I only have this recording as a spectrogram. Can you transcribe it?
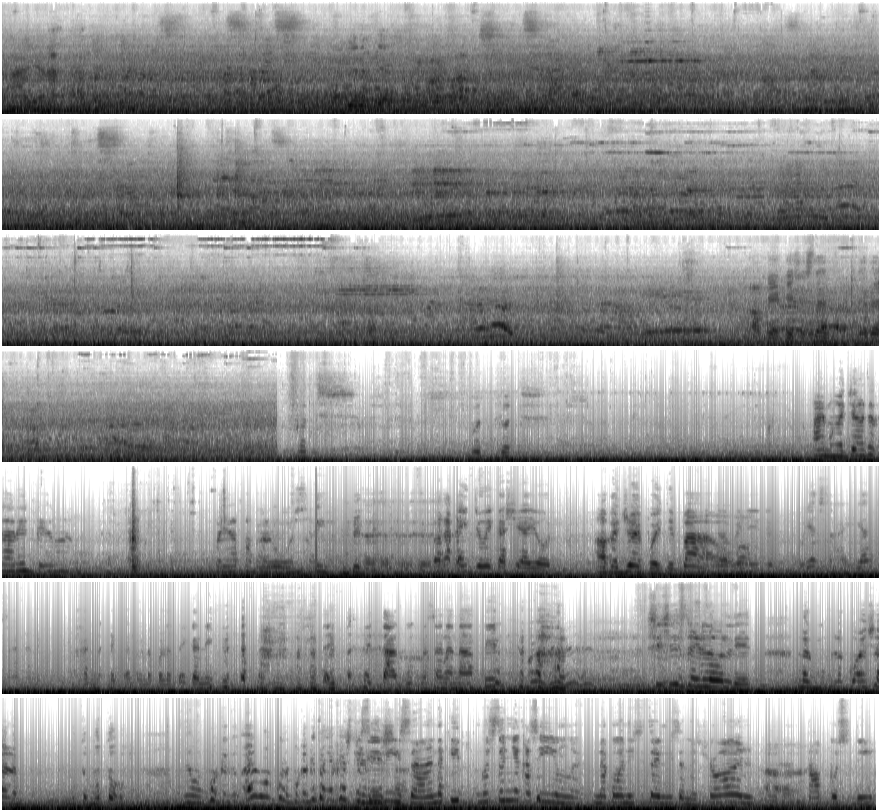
Ah, yan na. Yan na, yan. Okay, okay, sister. Dire. Good. Good, good. Ay, mga dyan na karin. Kaya na. Payapang kaluwas. Baka kay Joey Cassia yun. Ah, kay Joy, pwede pa. Sabi Oo. ni Joey, Kuya, sayang. Sana nag, kan- nag-ano na pala tayo kanina. Nag- Nagtago na sana natin. Si Sister Lolit, nag, nagkuhan siya, nagbuto-buto. Yung pagka, ay, wag ko, pagkakita niya kay Si Sister Lisa. Lisa, nakit, gusto niya kasi yung nakuha ni Sister Lisa na shawl. Oo. Tapos di,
